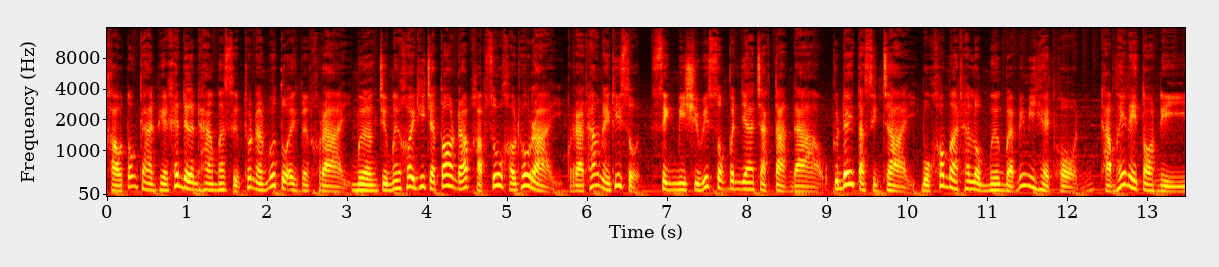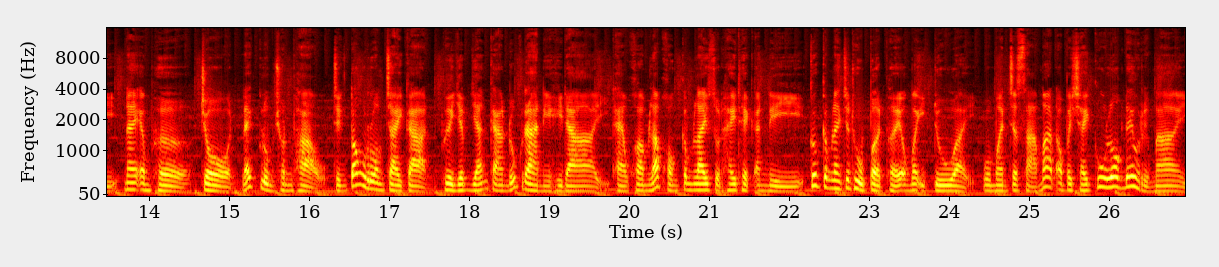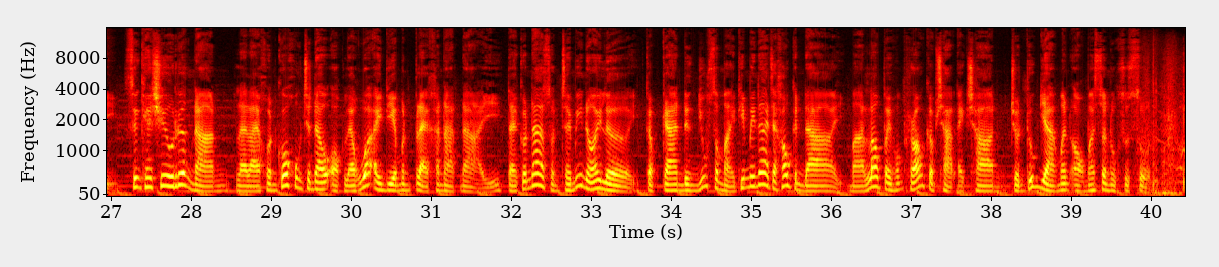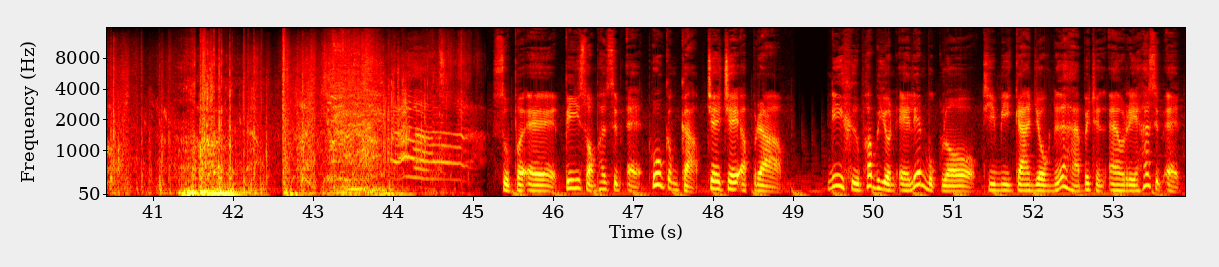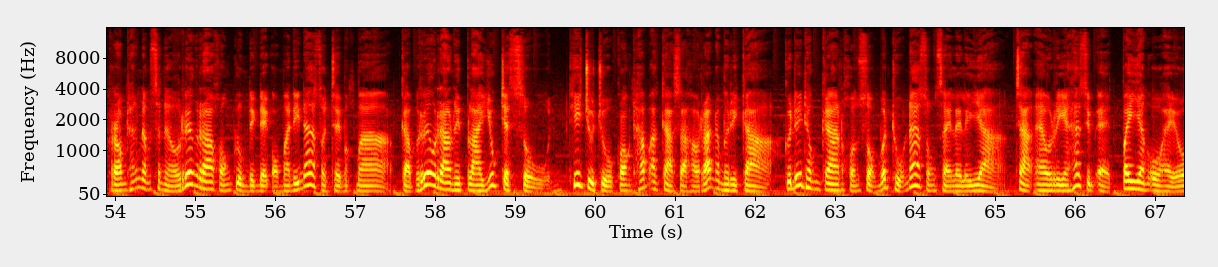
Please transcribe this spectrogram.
เขาต้องการเพียงแค่เดินทางมาสืบเท่านั้นว่าตัวเองเป็นใคร เมืองจึงไม่ค่อยที่จะต้อนรับขับสู้เขาเท่าไหร่กระทั่งในที่สุด สิ่งมีชีวิตทรงปัญญาจากต่างดาว ก็ได้ตัดสินใจบุกเข้ามาถล่มเมืองแบบไม่มีเหตุผลทำให้ในตอนนี้นายอำเภอ โจรและกลุ่มชนเผ่า จึงต้องรวมใจกันเพื่อยับยั้งการรุกรานนี้ให้ได้ แถมความลับของกำไลสุดไฮเทคอันนี้ ก็กำลังจะถูกเปิดเผยออกมาอีกด้วย ว่ามันจะสามารถเอาไปใช้กู้โลกได้หรือไม่ ซึ่งแค่ชื่อเรื่องนั้น หลายๆ คนก็คงจะเดาออกแล้วว่าไอเดียมันแปลกขนาดไหน แต่ก็น่าสนใจไม่น้อยเลย กับการดึงยุคสมัยที่ไม่น่าจะเข้ากันได้ มาเล่าไปพร้อมๆกับฉากแอคชั่นจนทุกอย่างมันออกมาสนุกสุดๆ Super 8 ปี 2011 ผู้กำกับ JJ อับราม นี่คือภาพยนตร์เอเลี่ยนบุกโลก ที่มีการโยงเนื้อหาไปถึงแอลเรีย51 พร้อมทั้งนำเสนอเรื่องราวของกลุ่มเด็กๆ ออกมาได้น่าสนใจมากๆ กับเรื่องราวในปลายยุค 70 ที่จู่ๆกองทัพอากาศสหรัฐอเมริกา ก็ได้ทำการขนส่งวัตถุน่าสงสัยหลายๆอย่างจากแอลเรีย51 ไปยังโอไฮโอ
